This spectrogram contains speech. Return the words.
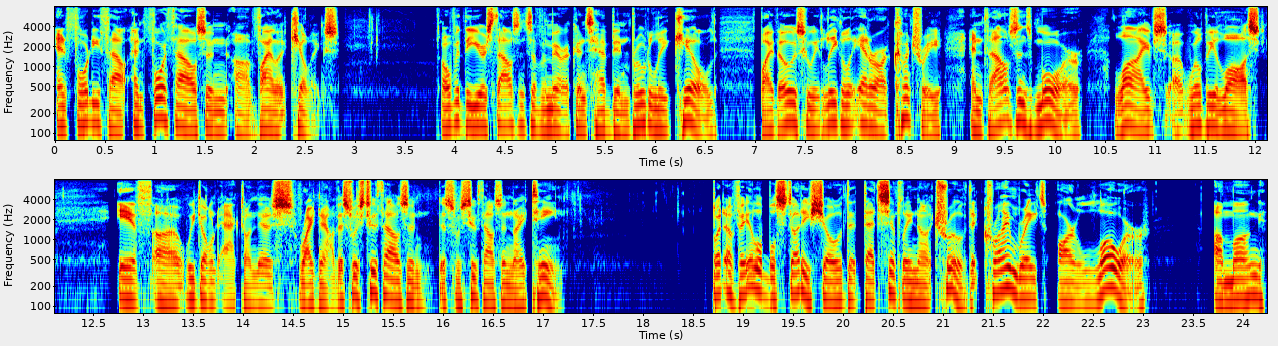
and 40,000 and 4,000 uh, violent killings. Over the years, thousands of Americans have been brutally killed by those who illegally enter our country, and thousands more lives uh, will be lost if uh, we don't act on this right now. This was 2000. This was 2019. But available studies show that that's simply not true. That crime rates are lower among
